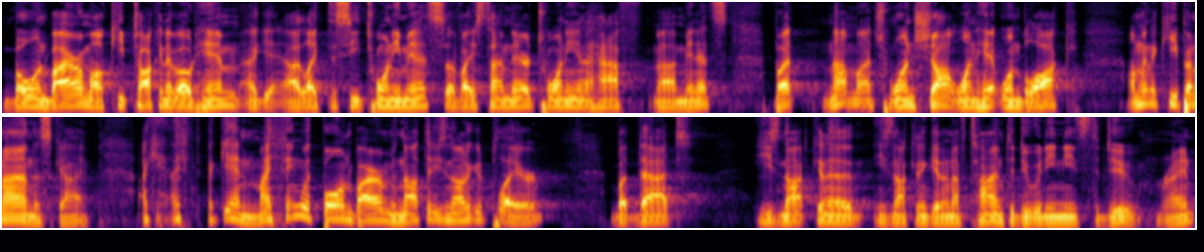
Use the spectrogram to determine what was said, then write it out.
Bowen Byram, I'll keep talking about him. Again, I like to see 20 minutes of ice time there, 20 and a half uh, minutes, but not much. One shot, one hit, one block. I'm going to keep an eye on this guy. I, I, again, my thing with Bowen Byram is not that he's not a good player, but that he's not gonna he's not gonna get enough time to do what he needs to do, right?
